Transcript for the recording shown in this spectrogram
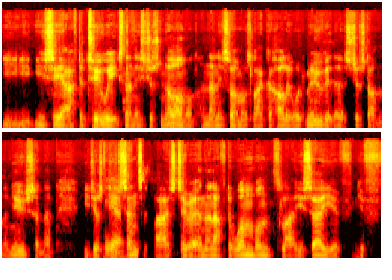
you you see it after two weeks, and then it's just normal, and then it's almost like a Hollywood movie that's just on the news, and then you just yeah. desensitized to it, and then after one month, like you say, you've you've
